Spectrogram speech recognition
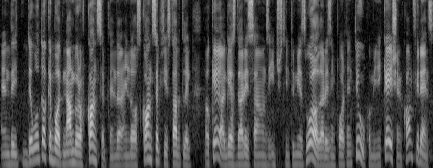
and they, they will talk about number of concepts. And uh, in those concepts you start like okay i guess that is sounds interesting to me as well. That is important too. Communication confidence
